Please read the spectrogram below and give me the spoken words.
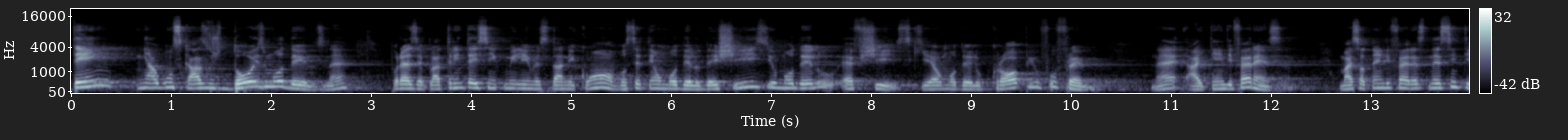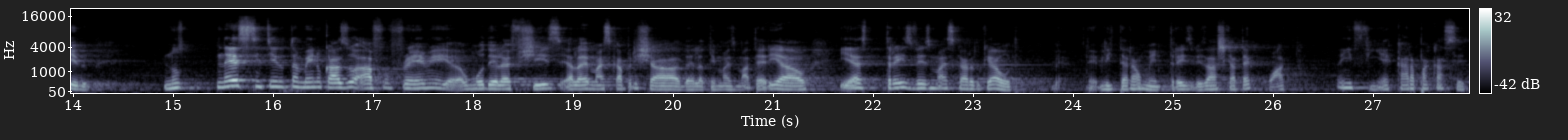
Tem, em alguns casos, dois modelos, né? Por exemplo, a 35mm da Nikon, você tem o um modelo DX e o modelo FX, que é o modelo crop e o full frame. Né? Aí tem diferença. Mas só tem diferença nesse sentido. No, nesse sentido também, no caso, a full frame, o modelo FX, ela é mais caprichada, ela tem mais material e é três vezes mais cara do que a outra. Literalmente, três vezes, acho que até quatro. Enfim, é cara pra cacete.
